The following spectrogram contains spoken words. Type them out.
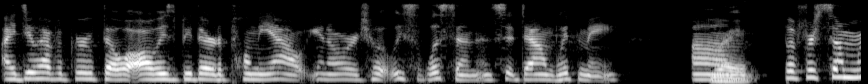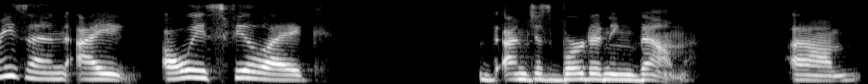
I do have a group that will always be there to pull me out, you know, or to at least listen and sit down with me. Um, Right. But for some reason, I always feel like I'm just burdening them. Um,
